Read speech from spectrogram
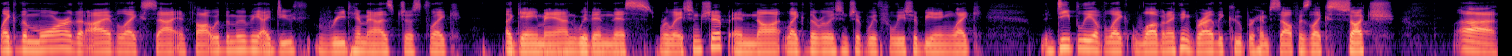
Like the more that I've like sat and thought with the movie, I do th- read him as just like a gay man within this relationship, and not like the relationship with Felicia being like deeply of like love. And I think Bradley Cooper himself is like such. uh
